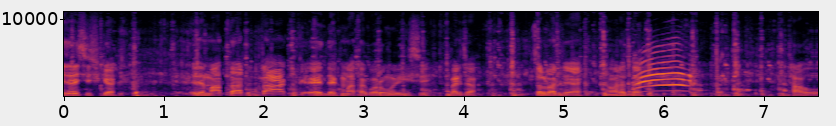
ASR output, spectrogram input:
এই যাইছিস কে? এই যে মাথার টাক, এই দেখ মাথা গরম হয়ে গেছে। বাড়ি যা। চল বাড়ি যা আমার হাতে থাকো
